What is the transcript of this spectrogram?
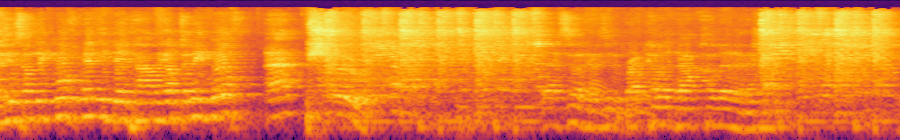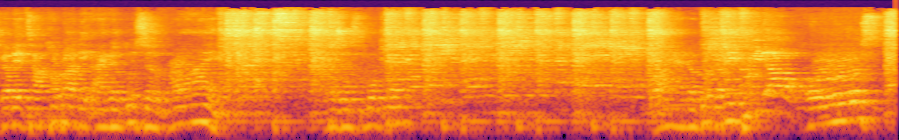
They see something move, maybe they come, they up to me, move, and pew. That's it, I see bright color, dark color, and I got, uh, got it, talk karate, I know good, so right eye. And this movement. One hand, no good, I need three oh, down.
